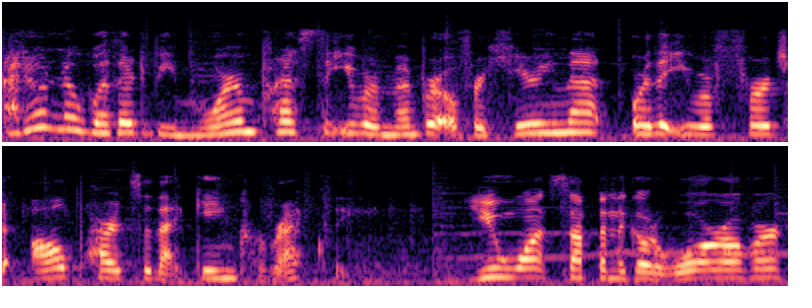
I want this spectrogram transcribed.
I don't know whether to be more impressed that you remember overhearing that or that you refer to all parts of that game correctly. You want something to go to war over?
